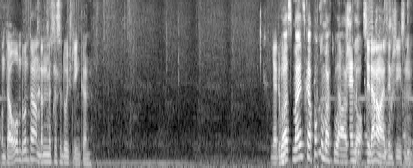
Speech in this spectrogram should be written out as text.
Und da oben drunter und dann müsstest du durchfliegen können. Ja, Du hast meins kaputt gemacht, du Hey, du Arschloch. musst dir da noch eins hinschießen.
